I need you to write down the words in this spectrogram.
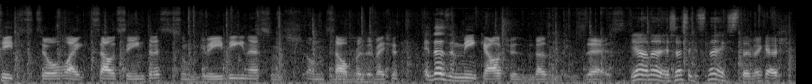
citus cilvēkus, like, savus intereses un greediness un, un self-preservation, it doesn't mean ka altruism doesn't exist. Jā, nē, es nesaku, tas neeksistē, vienkārši.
